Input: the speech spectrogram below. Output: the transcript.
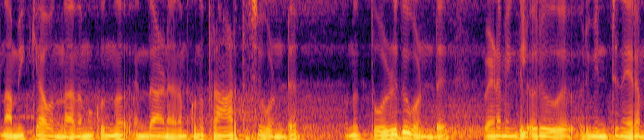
നമിക്കാവുന്ന നമുക്കൊന്ന് എന്താണ് നമുക്കൊന്ന് പ്രാർത്ഥിച്ചുകൊണ്ട് ഒന്ന് തൊഴുതുകൊണ്ട് വേണമെങ്കിൽ ഒരു ഒരു മിനിറ്റ് നേരം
